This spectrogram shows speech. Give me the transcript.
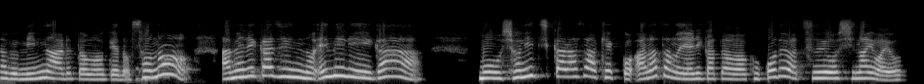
多分みんなあると思うけどそのアメリカ人のエミリーがもう初日からさ結構あなたのやり方はここでは通用しないわよっ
